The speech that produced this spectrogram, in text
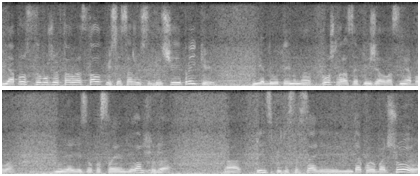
Я просто уже второй раз сталкиваюсь, я сажусь на чаепрыки, еду вот именно, в прошлый раз я приезжал, вас не было, но я ездил по своим делам -hmm. сюда. А, в принципе, расстояние не, не такое большое,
